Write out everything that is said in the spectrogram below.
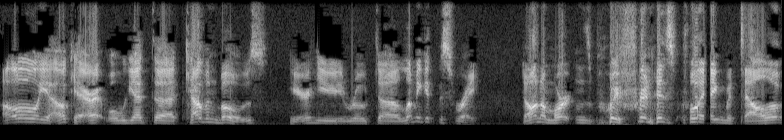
Oh yeah, okay, all right. Well, we got uh, Calvin Bose here. He wrote, uh, "Let me get this right. Donna Martin's boyfriend is playing Metallo.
